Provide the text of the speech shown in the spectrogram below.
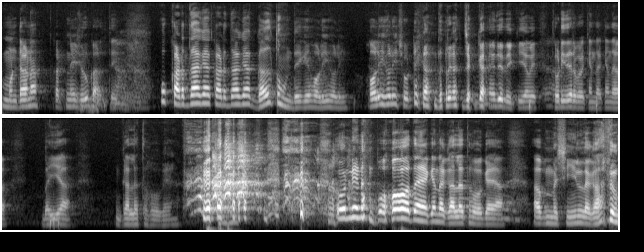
ਮੁੰਡਾ ਨਾ ਕੱਟਣੇ ਸ਼ੁਰੂ ਕਰਤੇ। ਉਹ ਕੱਟਦਾ ਗਿਆ ਕੱਟਦਾ ਗਿਆ, ਗਲਤ ਹੁੰਦੇ ਗਏ ਹੌਲੀ ਹੌਲੀ ਹੌਲੀ ਹੌਲੀ ਛੋਟੇ ਕਰਦਾ ਰਿਹਾ ਜੱਗਾ ਐ ਜੇ ਦੇਖੀ ਜਾਵੇ ਥੋੜੀ ਦੇਰ ਬਾਅਦ ਕਹਿੰਦਾ ਕਹਿੰਦਾ, ਭਈਆ, ਗਲਤ ਹੋ ਗਿਆ। ਉਹਨੇ ਨਾ ਬਹੁਤ ਐ ਕਹਿੰਦਾ, ਗਲਤ ਹੋ ਗਿਆ। ਅਬ ਮਸ਼ੀਨ ਲਗਾ ਦੂੰ।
